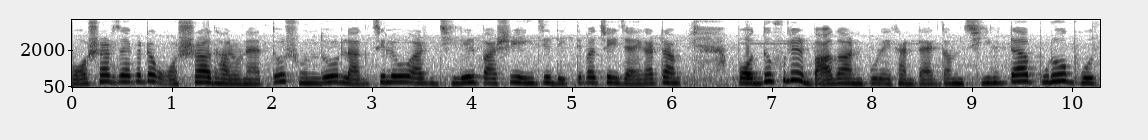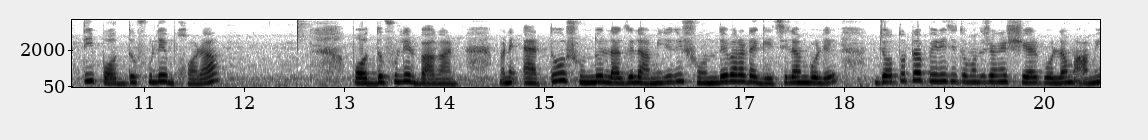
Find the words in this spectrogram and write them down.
বসার জায়গাটা অসাধারণ, এত সুন্দর লাগছিল। আর ঝিলের পাশে এই যে দেখতে পাচ্ছ এই জায়গাটা পদ্ম ফুলের বাগান পুরো এখানটা একদম। ঝিলটা পুরো ভর্তি পদ্ম ফুলে ভরা পদ্ম ফুলের বাগান। মানে এত সুন্দর লাগছিল। আমি যদি সন্ধেবেলাটা গেছিলাম বলে যতটা পেরেছি তোমাদের সঙ্গে শেয়ার করলাম, আমি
